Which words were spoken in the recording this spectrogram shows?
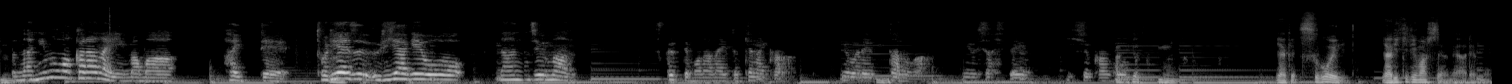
うん何もわからないまま入って、とりあえず売り上げを何十万作ってもらわないといけないからって言われたのが入社して1週間後。うん。いや、けどすごい、やりきりましたよね、あれも。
